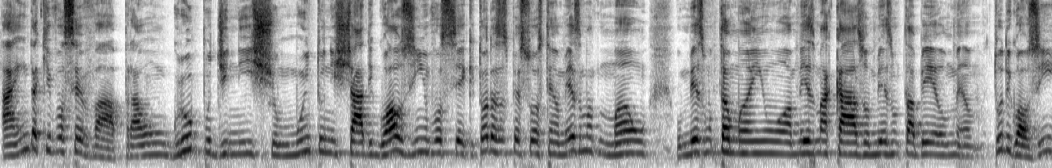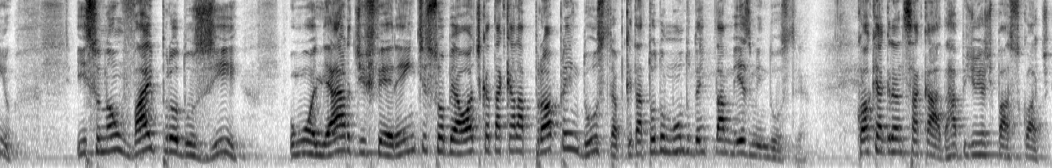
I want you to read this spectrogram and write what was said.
Ainda que você vá para um grupo de nicho muito nichado, igualzinho você, que todas as pessoas têm a mesma mão, o mesmo tamanho, a mesma casa, o mesmo tabelo, tudo igualzinho, isso não vai produzir um olhar diferente sobre a ótica daquela própria indústria, porque está todo mundo dentro da mesma indústria. Qual que é a grande sacada? Rapidinho já te passo, Scott.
